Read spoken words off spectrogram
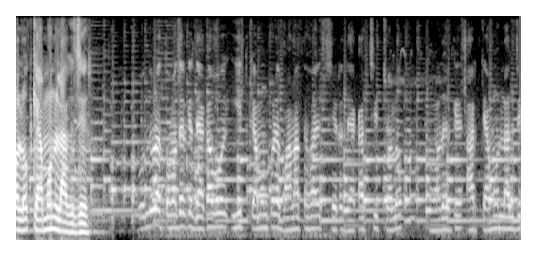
বলো, কেমন লাগছে? বন্ধুরা, তোমাদেরকে দেখাবো ইট কেমন করে বানাতে হয়, সেটা দেখাচ্ছি। চলো তোমাদেরকে, আর কেমন লাগছে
